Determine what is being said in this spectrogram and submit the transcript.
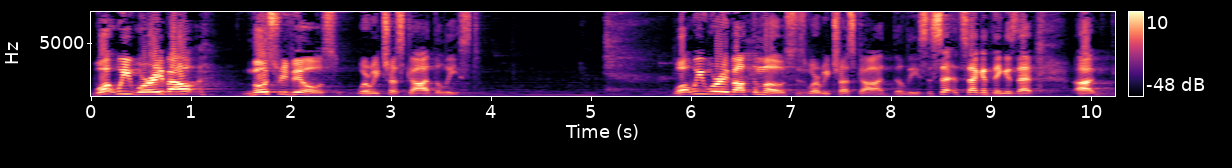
What we worry about most reveals where we trust God the least. What we worry about the most is where we trust God the least. The se- second thing is that uh,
